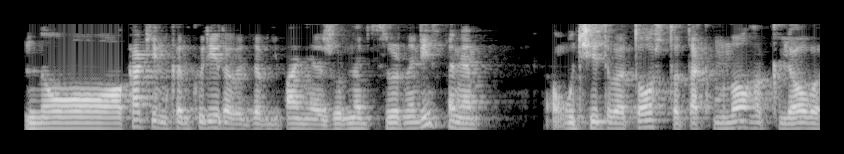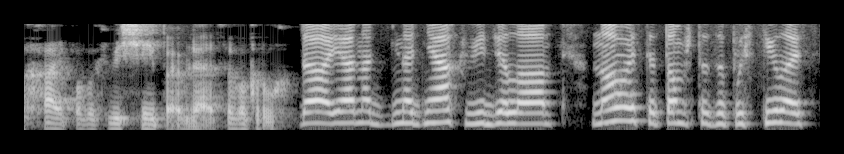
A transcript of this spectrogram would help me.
Но как им конкурировать за внимание журнали- с журналистами? Учитывая то, что так много клевых хайповых вещей появляется вокруг. Да, я на, на днях видела новость о том, что запустилась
